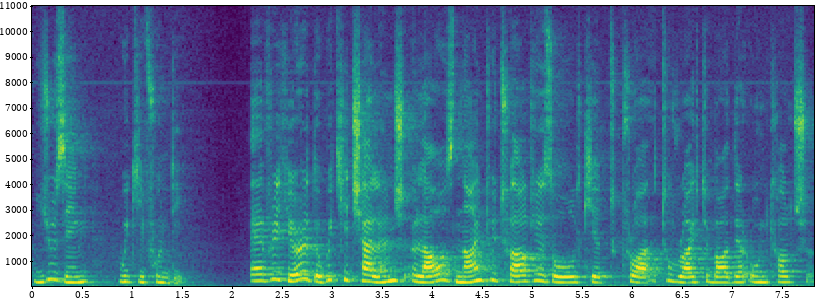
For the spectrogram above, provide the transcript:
using Wikifundi. Every year, the Wiki Challenge allows 9 to 12 years old kids to, to write about their own culture.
